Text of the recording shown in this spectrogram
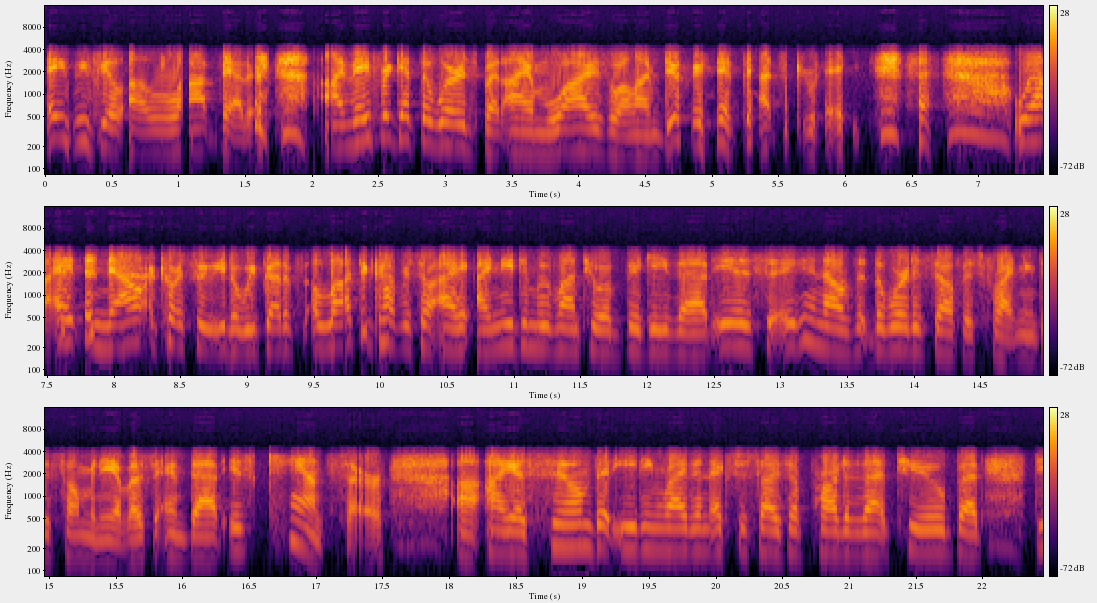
made me feel a lot better. I may forget the words, but I am wise while I'm doing it. That's great. well, and now, of course, we, you know we've got a, a lot to cover, so I I need to move on to a biggie that is, you know, the, the word itself is frightening to so many of us, and that is cancer. Uh, I assume that eating right and exercise are part of that too. But do,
